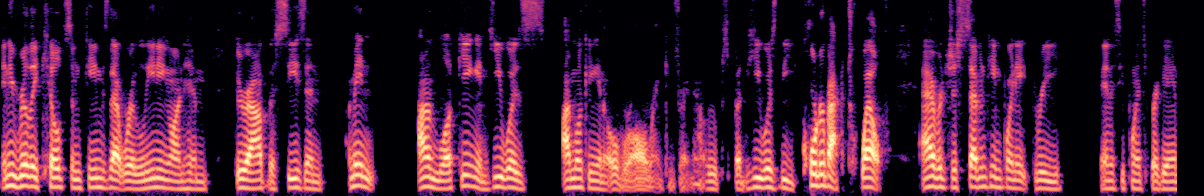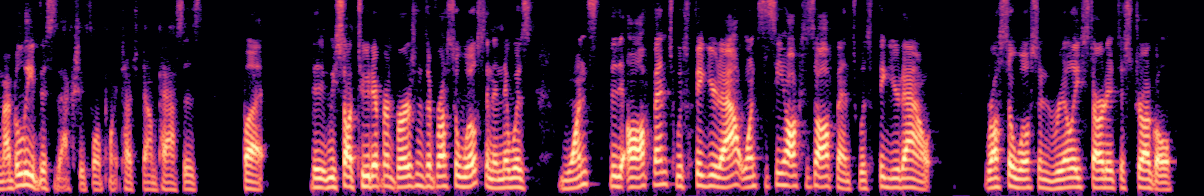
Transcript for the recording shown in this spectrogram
and he really killed some teams that were leaning on him throughout the season. I mean, I'm looking and he was I'm looking at overall rankings right now. Oops, but he was the quarterback 12th, averaged just 17.83 fantasy points per game. I believe this is actually four point touchdown passes, but we saw two different versions of Russell Wilson, and it was once the offense was figured out, once the Seahawks' offense was figured out, Russell Wilson really started to struggle.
